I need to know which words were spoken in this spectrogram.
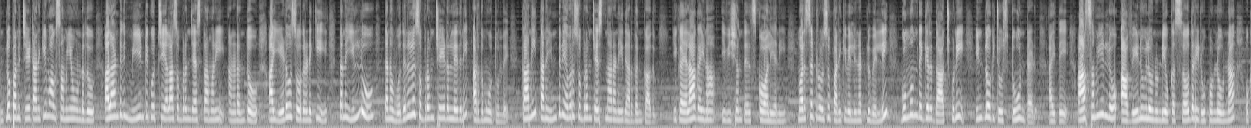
ఇంట్లో పని చేయడానికి మాకు సమయం ఉండదు. అలాంటిది మీ ఇంటికి వచ్చి ఎలా శుభ్రం చేస్తామని? అనడంతో ఆ ఏడవ సోదరుడికి తన ఇల్లు తన వదినలు శుభ్రం చేయడం లేదని అర్థమవుతుంది. కానీ తన ఇంటిని ఎవరు శుభ్రం చేస్తున్నారనేది అర్థం కాదు. ఇక ఎలాగైనా ఈ విషయం తెలుసుకోవాలి అని మరుసటి రోజు పనికి వెళ్ళినట్లు వెళ్ళి గుమ్మం దగ్గర దాచుకుని ఇంట్లోకి చూస్తూ ఉంటాడు. అయితే ఆ సమయంలో ఆ వేణువులో నుండి ఒక సోదరి రూపంలో ఉన్న ఒక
